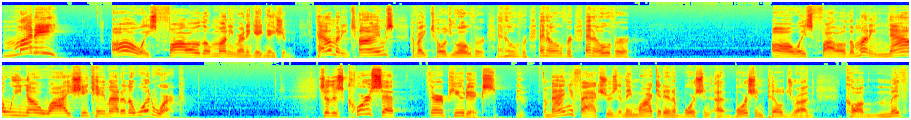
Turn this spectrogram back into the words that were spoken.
money. Always follow the money, Renegade Nation. How many times have I told you over and over and over and over? Always follow the money. Now we know why she came out of the woodwork. So, this Corcept Therapeutics manufactures and they market an abortion abortion pill drug called Mif-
